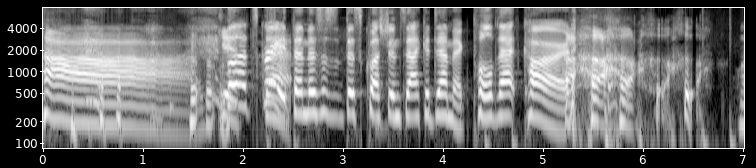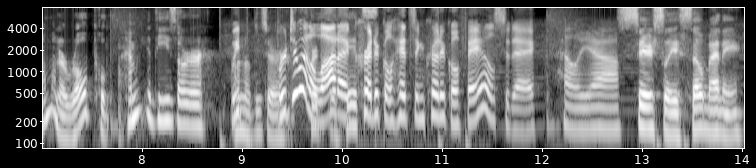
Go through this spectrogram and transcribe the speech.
Ah, Well, that's great. Then this is this question's academic. Pull that card. I'm gonna roll. Pull. How many of these are? We, no, these are. we're doing a lot of hits. critical hits and critical fails today. Hell yeah. Seriously, so many.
